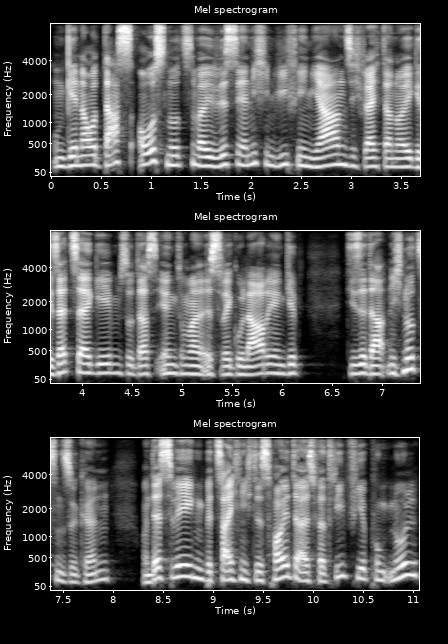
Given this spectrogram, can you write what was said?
und genau das ausnutzen, weil wir wissen ja nicht, in wie vielen Jahren sich vielleicht da neue Gesetze ergeben, sodass irgendwann mal es Regularien gibt, diese Daten nicht nutzen zu können. Und deswegen bezeichne ich das heute als Vertrieb 4.0,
